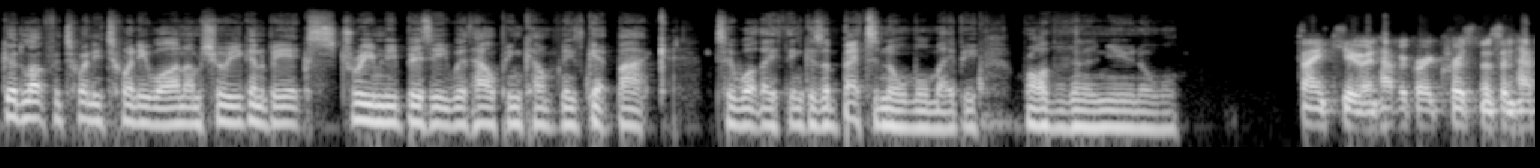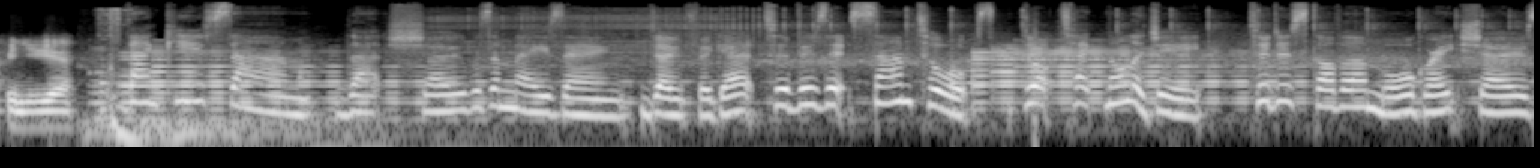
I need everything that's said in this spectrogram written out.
good luck for 2021. I'm sure you're going to be extremely busy with helping companies get back to what they think is a better normal, maybe, rather than a new normal. Thank you, and have a great Christmas and Happy New Year. Thank you, Sam. That show was amazing. Don't forget to visit samtalks.technology to discover more great shows.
